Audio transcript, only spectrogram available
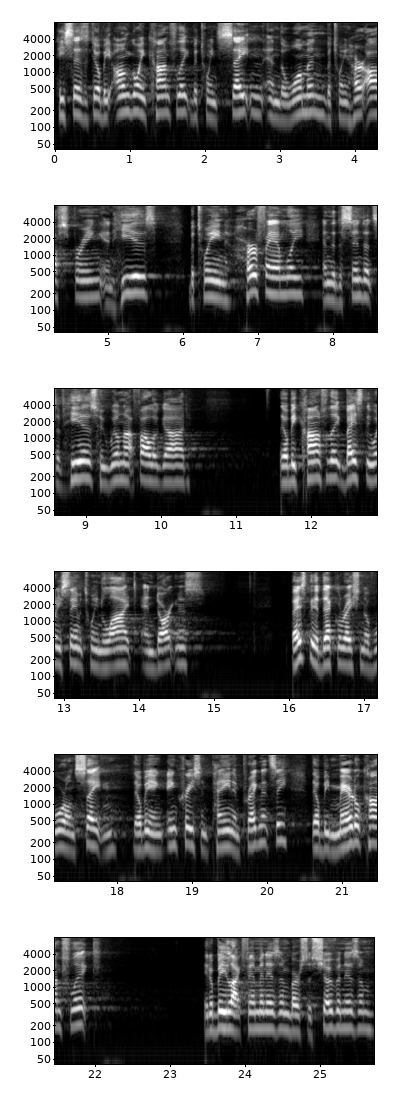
He says that there'll be ongoing conflict between Satan and the woman, between her offspring and his, between her family and the descendants of his who will not follow God. There'll be conflict, basically, what he's saying between light and darkness. Basically, a declaration of war on Satan. There'll be an increase in pain and pregnancy. There'll be marital conflict. It'll be like feminism versus chauvinism.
